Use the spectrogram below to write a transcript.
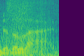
end of the line.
